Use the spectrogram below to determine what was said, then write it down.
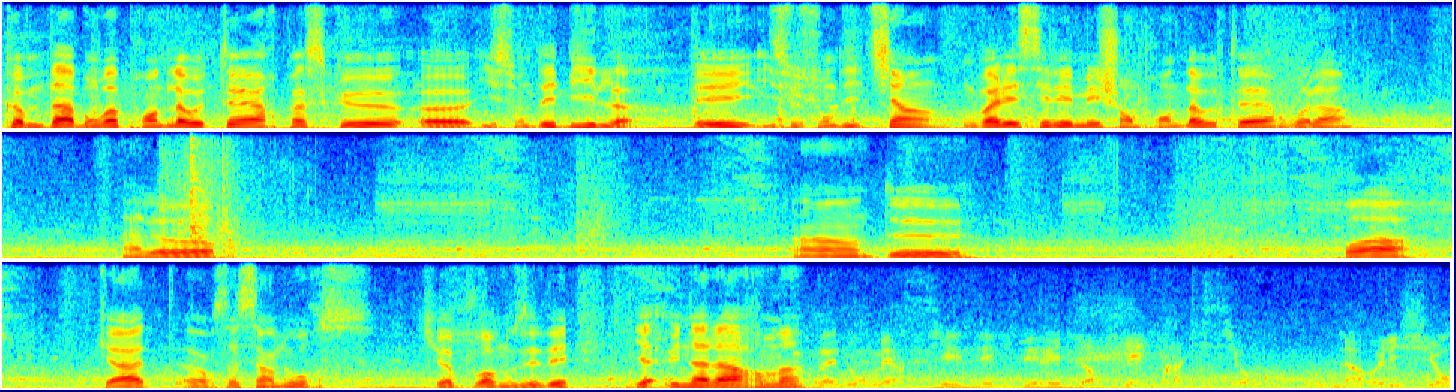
Comme d'hab, on va prendre la hauteur parce que euh, ils sont débiles et ils se sont dit tiens, on va laisser les méchants prendre la hauteur, voilà. Alors 1 2 3 4 Alors ça c'est un ours qui va pouvoir nous aider. Il y a une alarme. de les libérer de leur vieille tradition. La religion,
